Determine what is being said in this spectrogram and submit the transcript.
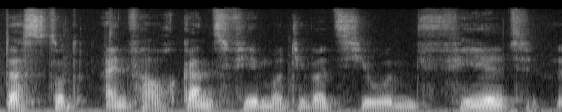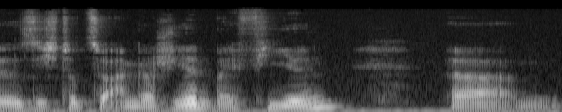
dass dort einfach auch ganz viel Motivation fehlt, äh, sich dort zu engagieren bei vielen. Ähm,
